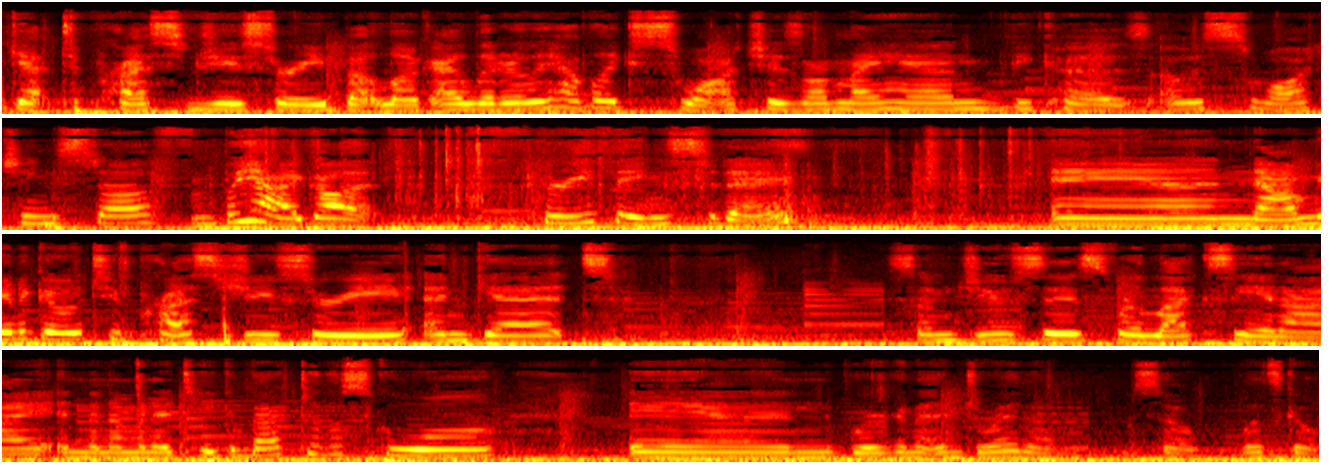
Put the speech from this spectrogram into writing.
get to Pressed Juicery but look i literally have like swatches on my hand because i was swatching stuff but yeah i got three things today and now i'm gonna go to Pressed Juicery and get some juices for lexi and i and then i'm gonna take them back to the school and we're gonna enjoy them so let's go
